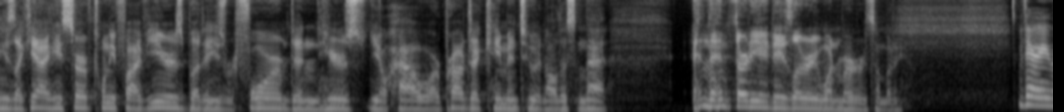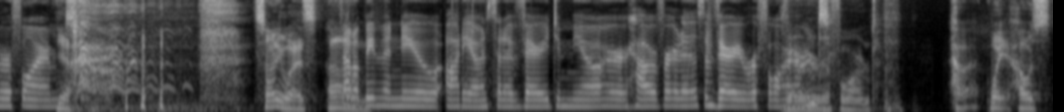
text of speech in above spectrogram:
he's like, yeah, he served 25 years, but he's reformed. And here's, you know, how our project came into it and all this and that. And then 38 days later, he went and murdered somebody. Very reformed. Yeah. so, anyways, um, That'll be the new audio instead of very demure or however it is. Very reformed. very reformed. How, wait, how's,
